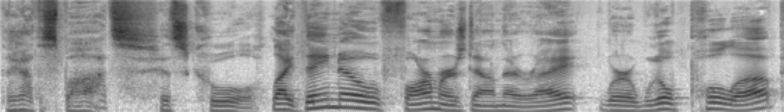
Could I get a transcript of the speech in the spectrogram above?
they got the spots. It's cool. Like they know farmers down there, right? Where we'll pull up,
